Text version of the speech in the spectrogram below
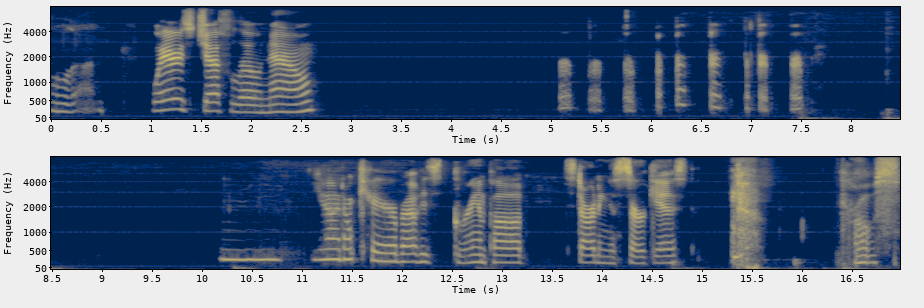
Hold on. Where's Jeff Lowe now? Burp, burp, burp, burp, burp, burp. Mm, yeah, I don't care about his grandpa starting a circus. Gross.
